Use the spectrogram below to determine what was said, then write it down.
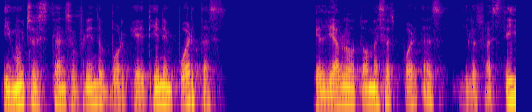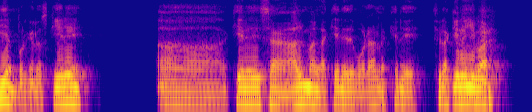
y muchos están sufriendo porque tienen puertas. El diablo toma esas puertas y los fastidia porque los quiere, uh, quiere esa alma, la quiere devorar, la quiere, se la quiere llevar.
